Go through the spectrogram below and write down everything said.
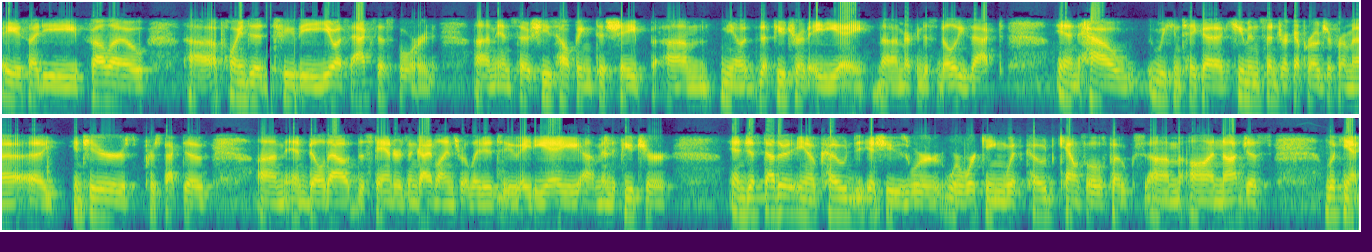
asid fellow uh, appointed to the us access board. Um, and so she's helping to shape um, you know the future of ada the american disabilities act and how we can take a human centric approach from a, a interiors perspective um, and build out the standards and guidelines related to ADA um, in the future and just other you know code issues. We're we're working with code council folks um, on not just looking at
